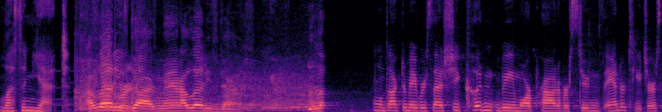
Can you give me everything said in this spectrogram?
lesson yet. I love these guys, man. I love these guys. Love well, Dr. Mabry says she couldn't be more proud of her students and her teachers.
